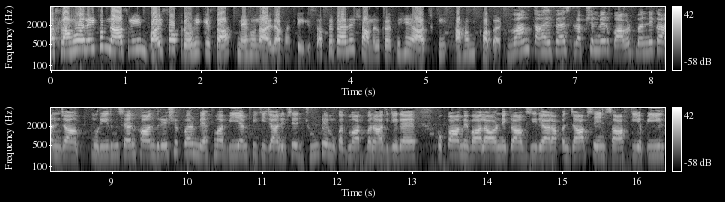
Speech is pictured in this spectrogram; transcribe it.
वालेकुम नाजरीन वॉइस ऑफ़ रोही के साथ मैं हूँ नाइला भट्टी। सबसे पहले शामिल करते हैं आज की अहम खबर। वांग ताहिफैज करप्शन में रुकावट बनने का अंजाम। मुरीद हुसैन खान दरेशक पर महकमा बीएमपी की जानब से झूठे मुकदमा बना दिए गए। हुकाम वाला और निगरान वज़ीर अला पंजाब से इंसाफ की अपील।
